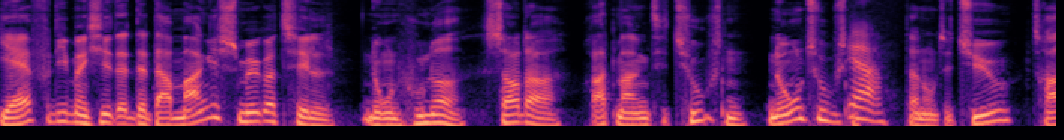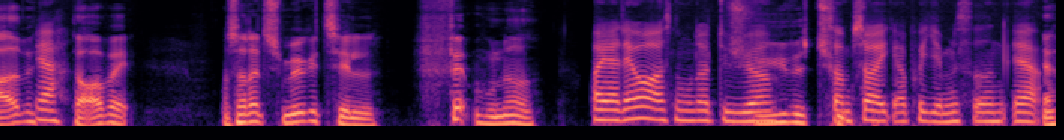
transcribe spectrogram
Ja, fordi man kan sige, at der- der er mange smykker til nogle 100, så er der ret mange til 1000, nogle 1000, Ja. der er nogle til 20, 30, Ja. deroppe af. Og så er der et smykke til 500, Og jeg laver også nogle, der er dyre, 20, som så ikke er på hjemmesiden. Ja. Ja.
